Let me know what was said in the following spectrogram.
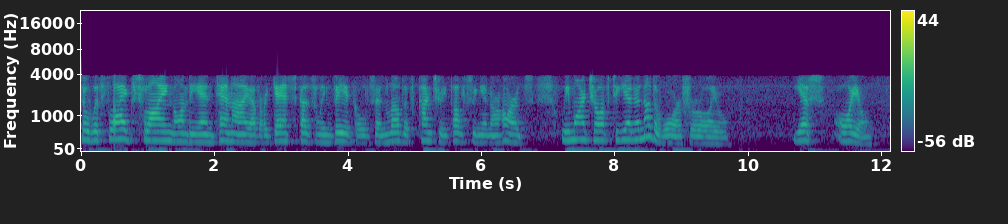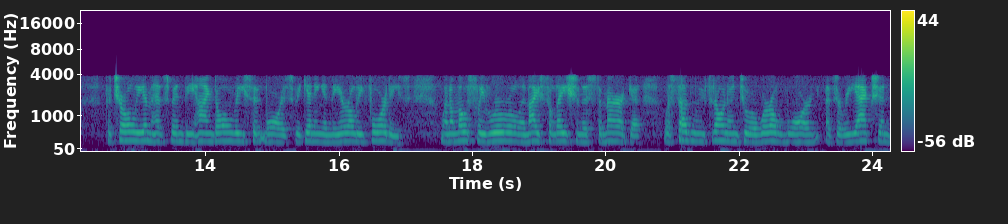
So, with flags flying on the antennae of our gas guzzling vehicles and love of country pulsing in our hearts, we march off to yet another war for oil. Yes, oil. Petroleum has been behind all recent wars, beginning in the early 40s when a mostly rural and isolationist America was suddenly thrown into a world war as a reaction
